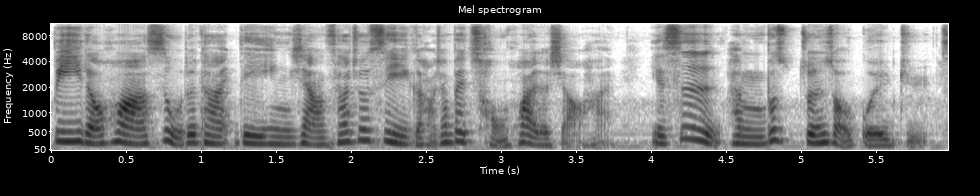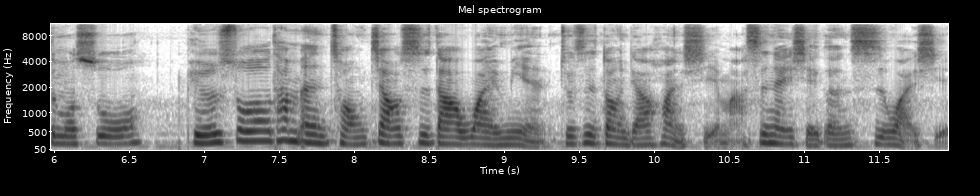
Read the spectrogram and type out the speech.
B 的话，是我对他第一印象，他就是一个好像被宠坏的小孩，也是很不遵守规矩。怎么说？比如说，他们从教室到外面，就是都一定要换鞋嘛，室内鞋跟室外鞋。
